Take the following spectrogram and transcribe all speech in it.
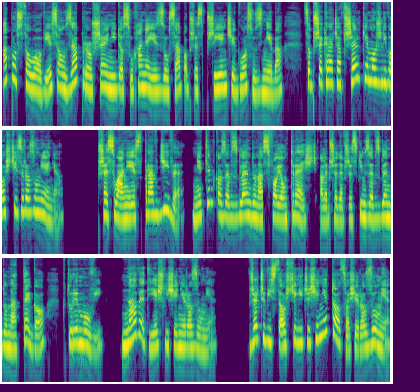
Apostołowie są zaproszeni do słuchania Jezusa poprzez przyjęcie głosu z nieba, co przekracza wszelkie możliwości zrozumienia. Przesłanie jest prawdziwe nie tylko ze względu na swoją treść, ale przede wszystkim ze względu na tego, który mówi, nawet jeśli się nie rozumie. W rzeczywistości liczy się nie to, co się rozumie,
